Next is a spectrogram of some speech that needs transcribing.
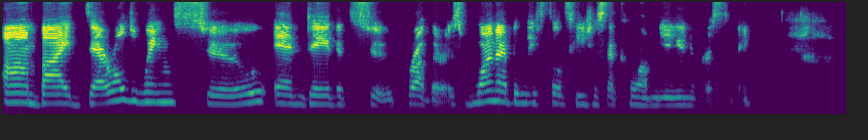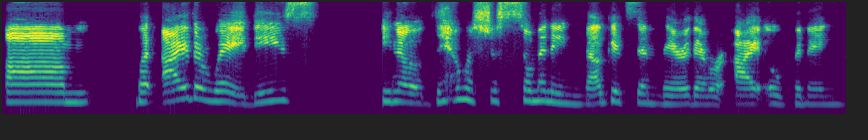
um, by Derald Wing Sue and David Sue, brothers. One, I believe, still teaches at Columbia University. Um, but either way, these, you know, there was just so many nuggets in there that were eye opening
